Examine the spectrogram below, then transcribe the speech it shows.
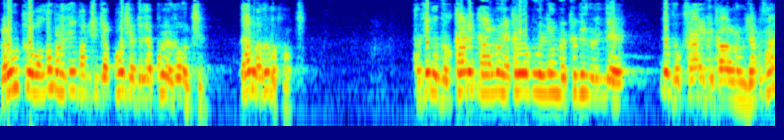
ప్రవృత్తుల వల్ల మనకి మంచి జపం చెడ్డ జపం ఏదో వచ్చింది. దానివల్ల దుఃఖం వచ్చింది. అంటే దుఃఖానికి కారణం ఎక్కడి వరకు వెళ్ళాం? మెట్లు మీద వెళ్ళే అంటే దుఃఖానికి కారణం జన్మ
